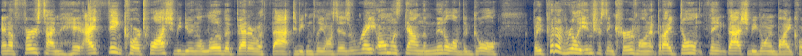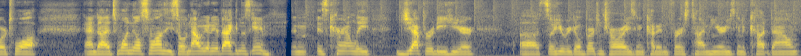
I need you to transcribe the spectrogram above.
and a first-time hit. I think Courtois should be doing a little bit better with that, to be completely honest. It was right almost down the middle of the goal, but he put a really interesting curve on it, but I don't think that should be going by Courtois. And uh, it's 1-0 Swansea, so now we got to get back in this game. And is currently jeopardy here. Uh, so here we go. Bertrand Traore, he's going to cut in first time here. He's going to cut down.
